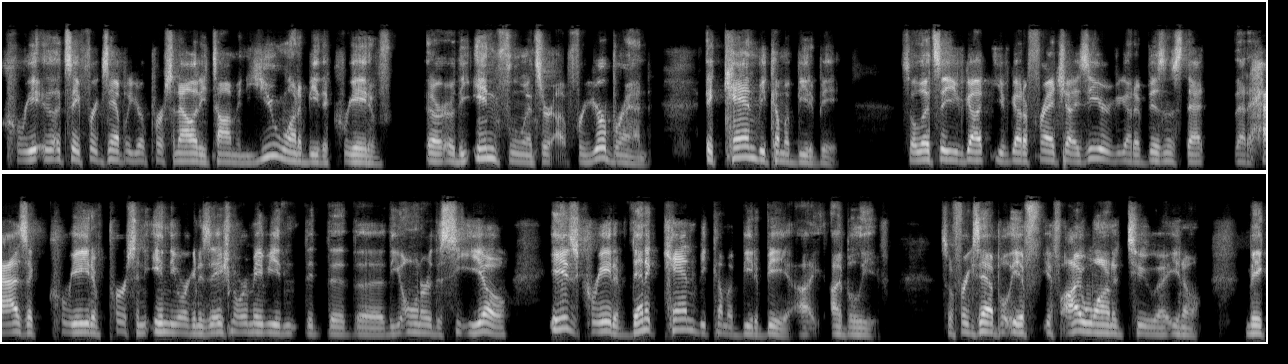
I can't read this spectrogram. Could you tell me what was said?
create let's say for example you're a personality Tom and you want to be the creative or, or the influencer uh, for your brand it can become a B2B. So let's say you've got you've got a franchisee or you've got a business that that has a creative person in the organization, or maybe the the the, the owner, the CEO is creative, then it can become a B2B, I, I believe. So for example, if if I wanted to, uh, you know, make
